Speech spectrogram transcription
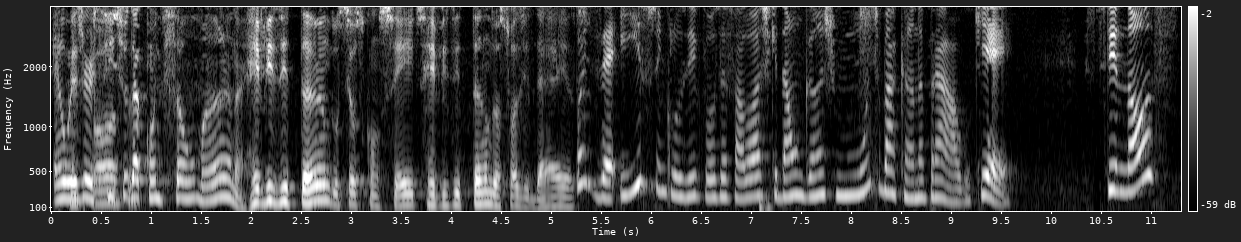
É o exercício resposta. da condição humana, revisitando os seus conceitos, revisitando as suas ideias. Pois é, e isso, inclusive, que você falou, acho que dá um gancho muito bacana para algo, que é se nós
